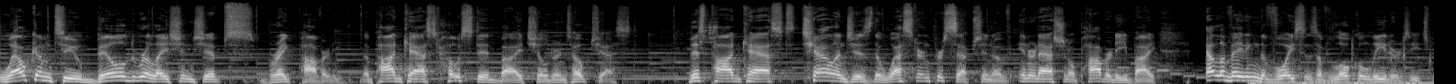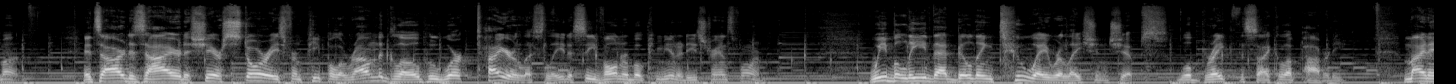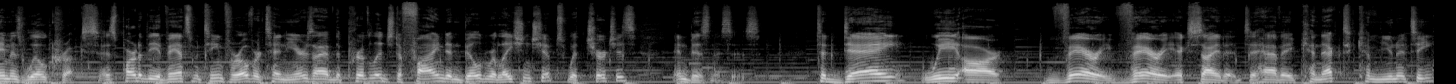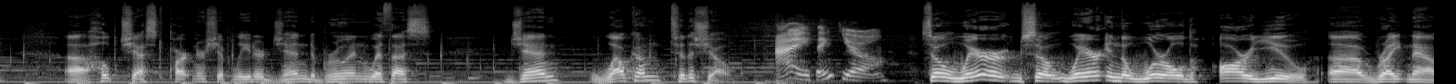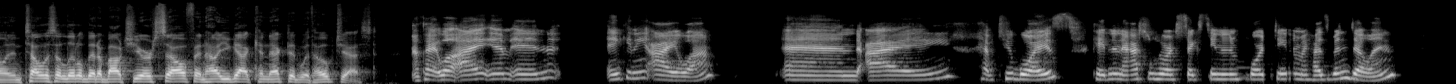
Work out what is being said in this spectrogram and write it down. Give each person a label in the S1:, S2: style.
S1: Welcome to Build Relationships, Break Poverty, a podcast hosted by Children's Hope Chest. This podcast challenges the Western perception of international poverty by elevating the voices of local leaders each month. It's our desire to share stories from people around the globe who work tirelessly to see vulnerable communities transformed. We believe that building two way relationships will break the cycle of poverty my name is Will Crooks. As part of the advancement team for over 10 years, I have the privilege to find and build relationships with churches and businesses. Today, we are very, very excited to have a Connect Community uh, Hope Chest partnership leader, Jen DeBruin, with us. Jen, welcome to the show.
S2: Hi, thank you.
S1: So where so where in the world are you uh, right now? And tell us a little bit about yourself and how you got connected with Hope Chest.
S2: Okay, well, I am in Ankeny, Iowa, and I have two boys, Caden and Ashton, who are 16 and 14, and my husband Dylan.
